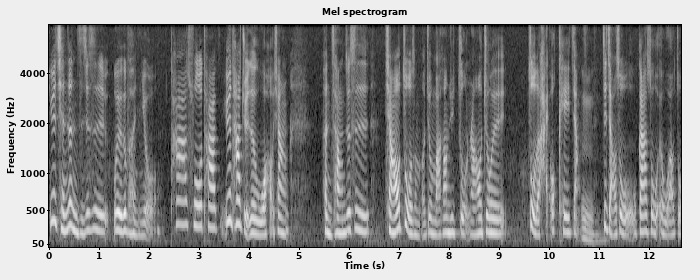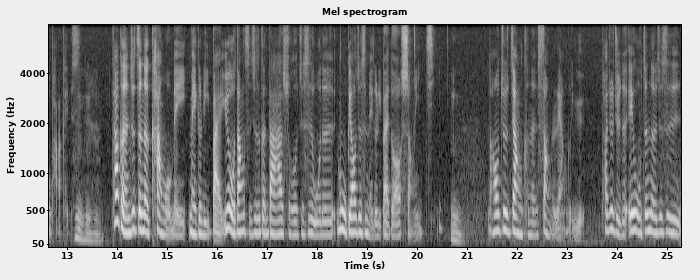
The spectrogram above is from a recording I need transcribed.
因为前阵子就是我有一个朋友，他说他，因为他觉得我好像很长就是想要做什么就马上去做，然后就会做的还 OK 这样子。就假如说我我跟他说，哎，我要做 podcast，他可能就真的看我每每个礼拜，因为我当时就是跟大家说，就是我的目标就是每个礼拜都要上一集。嗯，然后就这样可能上了两个月，他就觉得，哎，我真的就是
